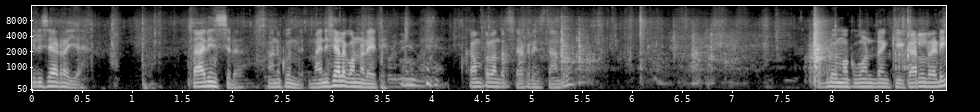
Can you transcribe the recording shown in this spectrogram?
ఇరిసాడు అయ్యా. సాధించాడు అనుకుంది. మనిషి ఎలాగ ఉన్నాడు అయితే కంపలందరూ సేకరిస్తాను ఇప్పుడు మాకు వండడానికి కర్రలు రెడీ.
